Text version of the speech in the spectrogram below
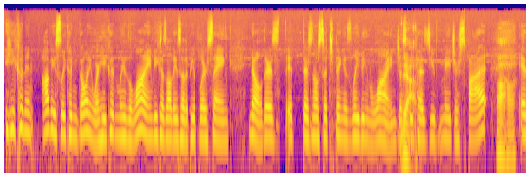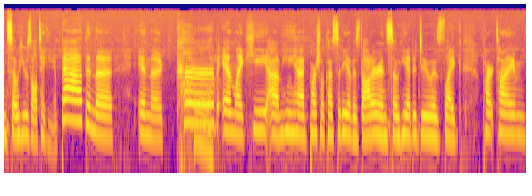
he couldn't obviously couldn't go anywhere. He couldn't leave the line because all these other people are saying, "No, there's it. There's no such thing as leaving the line just Yeah. because you've made your spot." Uh-huh. And so he was all taking a bath in the in the curb, and like he um he had partial custody of his daughter, and so he had to do his like part time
